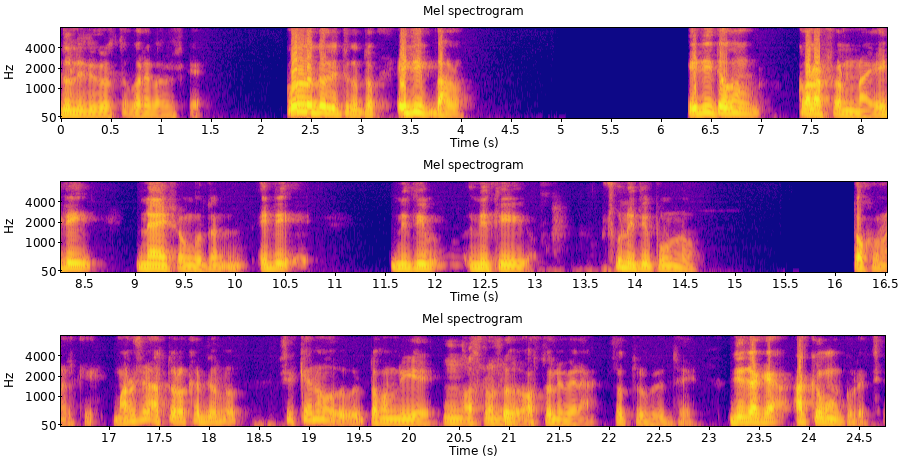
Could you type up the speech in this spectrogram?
দুর্নীতিগ্রস্ত করে মানুষকে। করল দুর্নীতিগ্রস্ত এটি ভালো। এটি তখন করাপশন নয় এটি ন্যায় সঙ্গত এটি নীতি নীতি সুনীতিপূর্ণ। তখন আর কি মানুষের আত্মরক্ষার জন্য সে কেন তখন ইয়ে নিয়ে অস্ত্র নেবে না শত্রুর বিরুদ্ধে যে যাকে আক্রমণ করেছে।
